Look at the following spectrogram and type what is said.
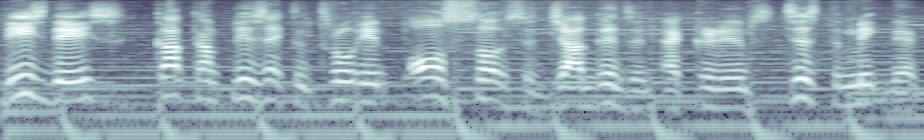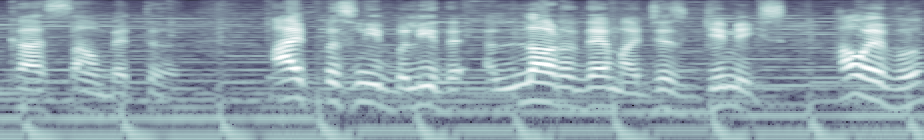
These days, car companies like to throw in all sorts of jargons and acronyms just to make their cars sound better. I personally believe that a lot of them are just gimmicks. However,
